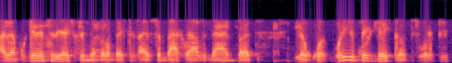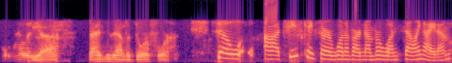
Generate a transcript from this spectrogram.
I we'll get into the ice cream a little bit because I have some background in that. But you know, what what are your big bake goods? What are people really uh, banging down the door for? So uh, cheesecakes are one of our number one selling items,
